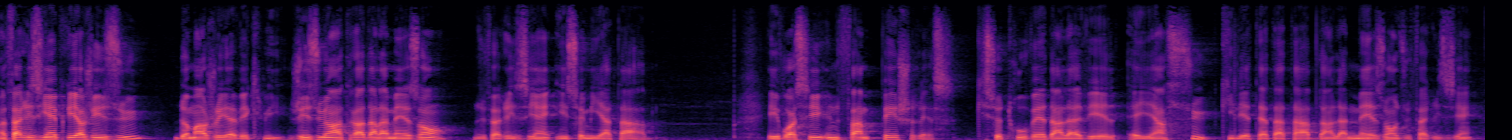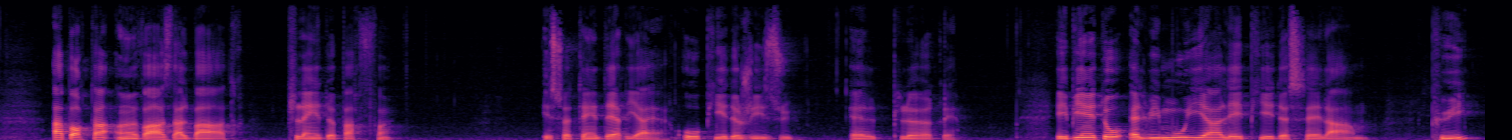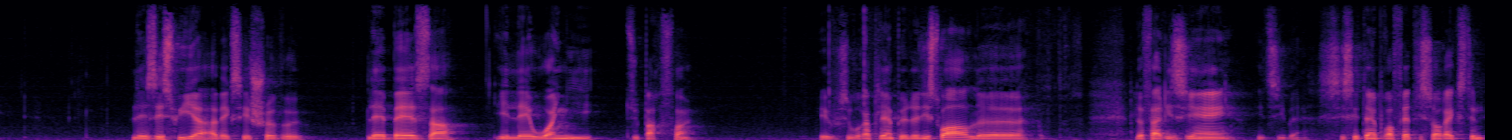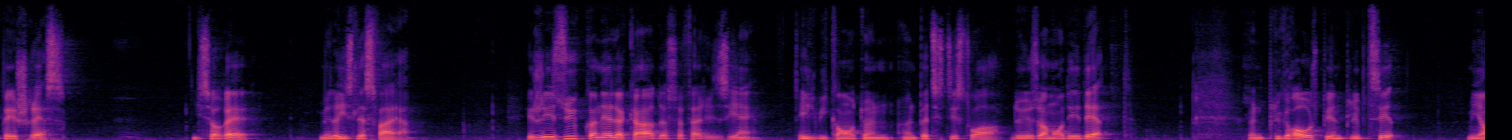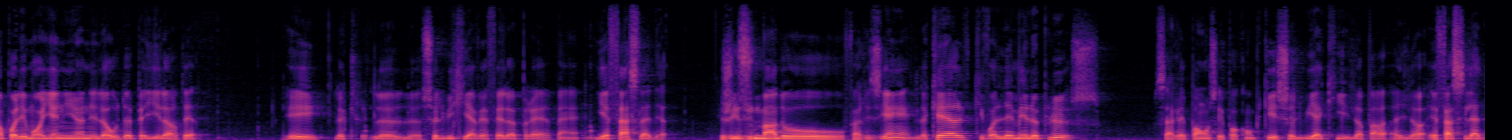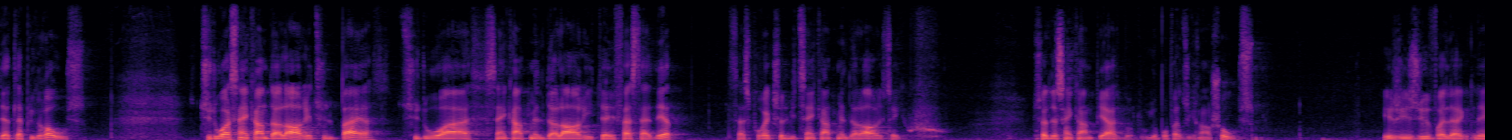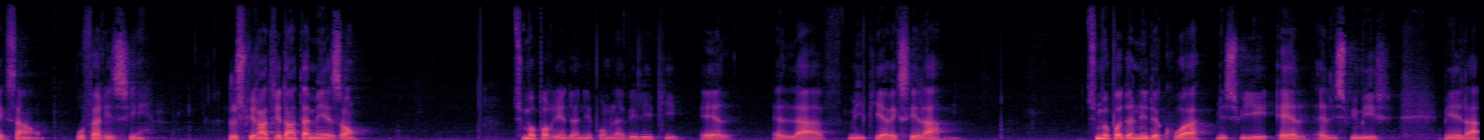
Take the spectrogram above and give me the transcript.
Un pharisien pria Jésus de manger avec lui. Jésus entra dans la maison du pharisien et se mit à table. Et voici une femme pécheresse qui se trouvait dans la ville, ayant su qu'il était à table dans la maison du pharisien, apporta un vase d'albâtre plein de parfums et se tint derrière, aux pieds de Jésus. Elle pleurait. Et bientôt, elle lui mouilla les pieds de ses larmes. Puis, les essuya avec ses cheveux, les baisa et les oignit du parfum. Et si vous vous rappelez un peu de l'histoire, le, le pharisien, il dit, ben, si c'était un prophète, il saurait que c'était une pécheresse. Il saurait, mais là, il se laisse faire. Et Jésus connaît le cœur de ce pharisien et il lui conte une, petite histoire. Deux hommes ont des dettes, une plus grosse puis une plus petite, mais ils n'ont pas les moyens ni un ni l'autre de payer leurs dettes. Et celui qui avait fait le prêt, ben, il efface la dette. Jésus demande aux pharisiens, lequel qui va l'aimer le plus? Sa réponse n'est pas compliquée. Celui à qui il a, il a, effacé la dette la plus grosse. Tu dois 50 dollars et tu le perds. Tu dois 50 000 dollars et il t'efface la dette. Ça se pourrait que celui de 50 000 dollars, c'est celui de 50 pièces, il n'a pas perdu grand-chose. Et Jésus voit l'exemple aux pharisiens. Je suis rentré dans ta maison. Tu ne m'as pas rien donné pour me laver les pieds. Elle, elle lave mes pieds avec ses larmes. Tu ne m'as pas donné de quoi m'essuyer. Elle, elle essuie mes,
